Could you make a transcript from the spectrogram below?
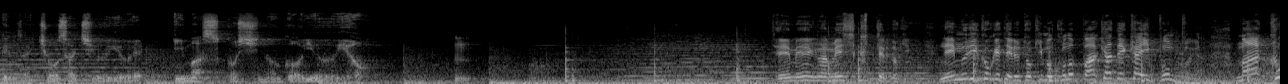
現在調査中ゆえ今少しのご猶予。うん。てめえが飯食ってる時眠りこけてる時もこのバカでかいポンプが魔法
